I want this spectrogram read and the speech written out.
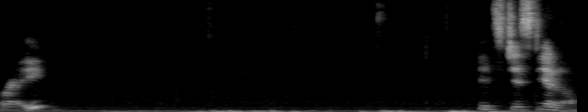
Right? It's just, you know.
